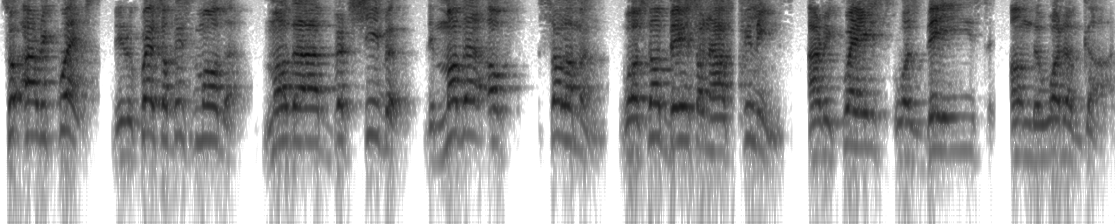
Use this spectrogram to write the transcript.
So our request, the request of this mother, Mother Bathsheba, the mother of Solomon, was not based on her feelings. Our request was based on the word of God.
